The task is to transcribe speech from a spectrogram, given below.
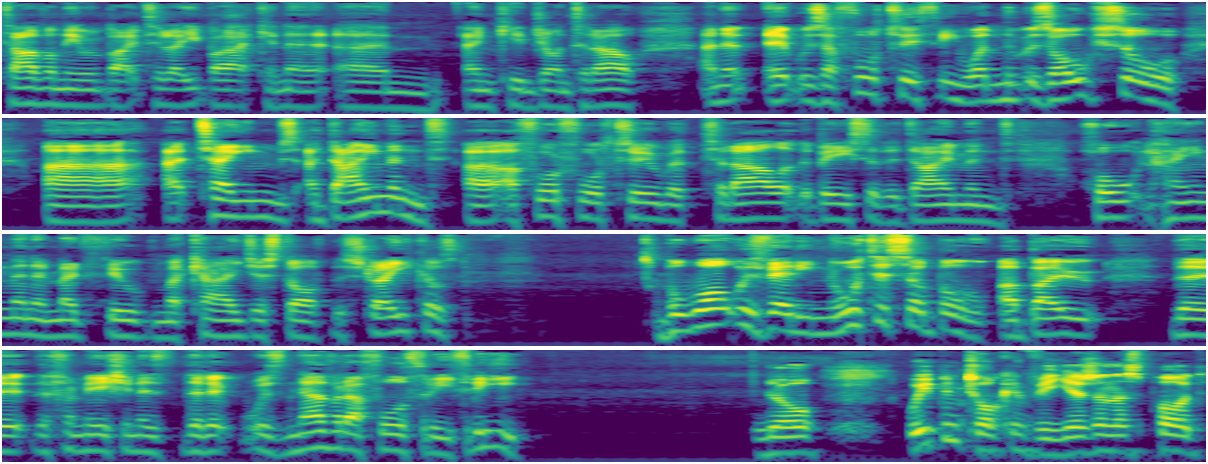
Tavernier went back to right back, and uh, um, and came Jon Toral, and it, it was a four two three one that was also uh, at times a diamond, uh, a four four two with Toral at the base of the diamond, Holt and Hyndman in midfield, McKay just off the strikers. But what was very noticeable about the, the formation is that it was never a 4 3 3. No, we've been talking for years on this pod,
